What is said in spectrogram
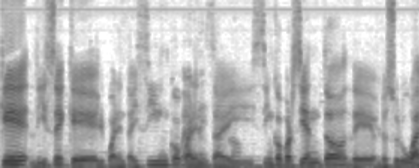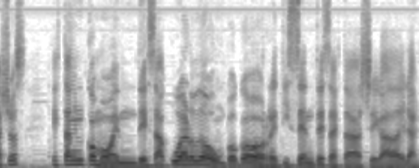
que dice que el 45, 45% de los uruguayos están como en desacuerdo o un poco reticentes a esta llegada de, las,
